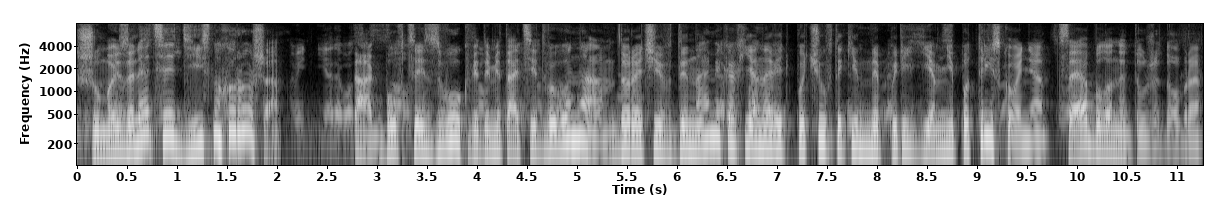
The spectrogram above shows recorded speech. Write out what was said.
Шумоізоляція дійсно хороша. Так, був цей звук від імітації двигуна. До речі, в динаміках я навіть почув такі неприємні потріскування. Це було не дуже добре.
